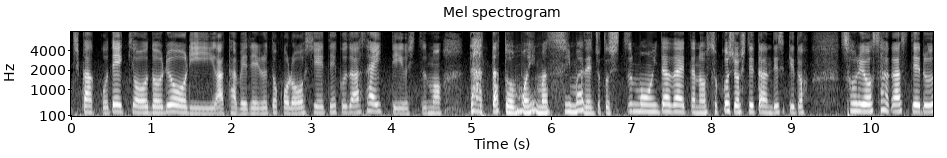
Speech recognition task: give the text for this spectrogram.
近くで郷土料理が食べれるところを教えてくださいっていう質問だったと思います。すいません。ちょっと質問いただいたのをスクショしてたんですけど、それを探してる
